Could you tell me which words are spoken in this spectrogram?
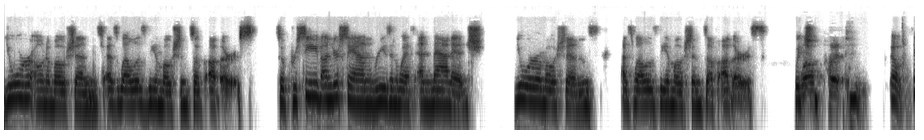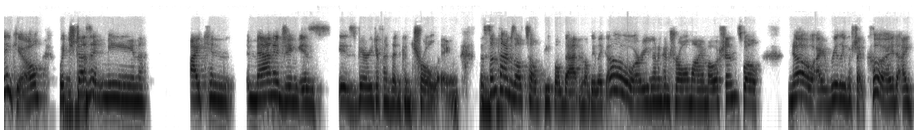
your own emotions as well as the emotions of others. So perceive, understand, reason with, and manage your emotions as well as the emotions of others. Which, well put. Oh, thank you. Which mm-hmm. doesn't mean I can managing is is very different than controlling. But mm-hmm. sometimes I'll tell people that and they'll be like, "Oh, are you going to control my emotions?" Well, no, I really wish I could. I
